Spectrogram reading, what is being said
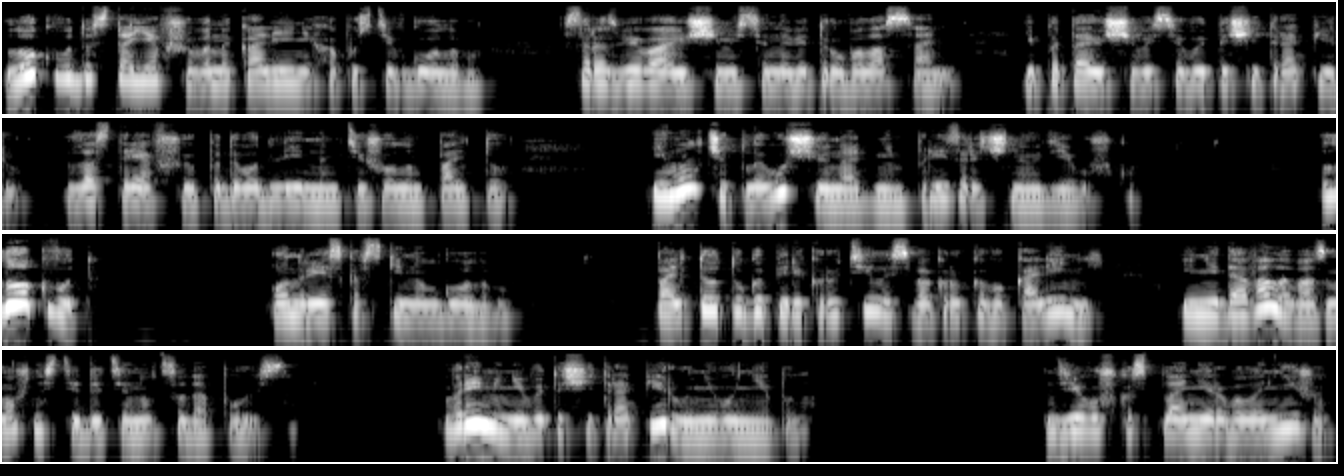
Локвуда, стоявшего на коленях, опустив голову, с развивающимися на ветру волосами и пытающегося вытащить рапиру, застрявшую под его длинным тяжелым пальто, и молча плывущую над ним призрачную девушку. "Локвуд!" Он резко вскинул голову. Пальто туго перекрутилось вокруг его коленей и не давало возможности дотянуться до пояса. Времени вытащить рапиру у него не было. Девушка спланировала ниже,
